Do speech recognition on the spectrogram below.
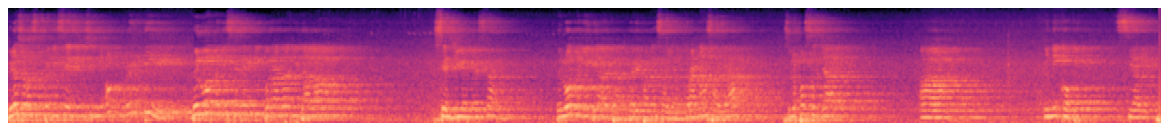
Bila sudah sampai di sini, oh Randy, duluan lagi si Randy berada di dalam sesi UMS kan. Duluan lagi dia ada daripada saya, karena saya selepas sejak uh, ini COVID sial itu,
